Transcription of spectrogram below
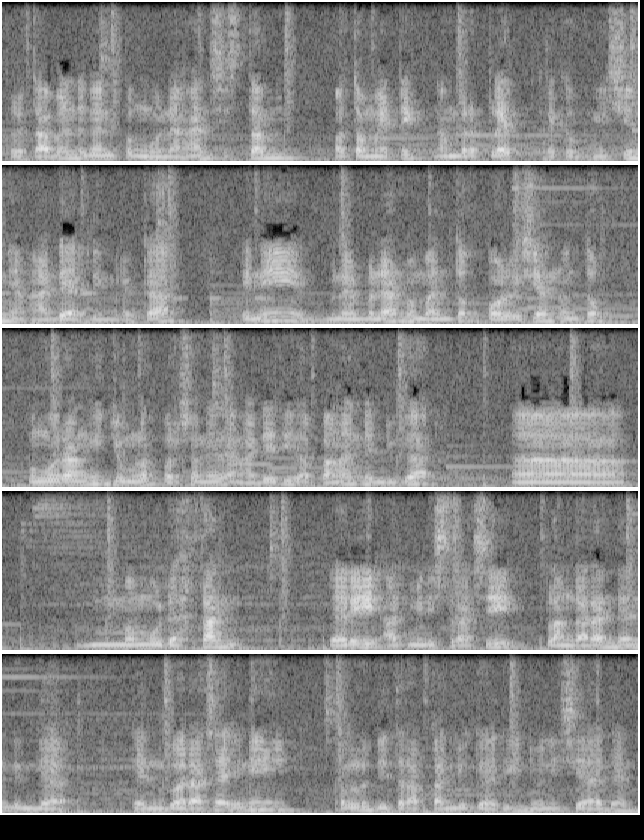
terutama dengan penggunaan sistem automatic number plate recognition yang ada di mereka. Ini benar-benar membantu kepolisian untuk mengurangi jumlah personel yang ada di lapangan dan juga uh, memudahkan dari administrasi pelanggaran dan denda. Dan gua rasa ini perlu diterapkan juga di Indonesia dan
